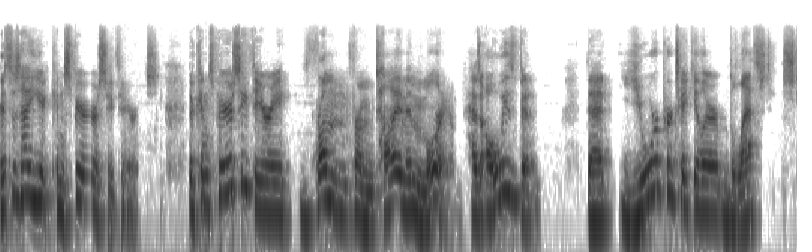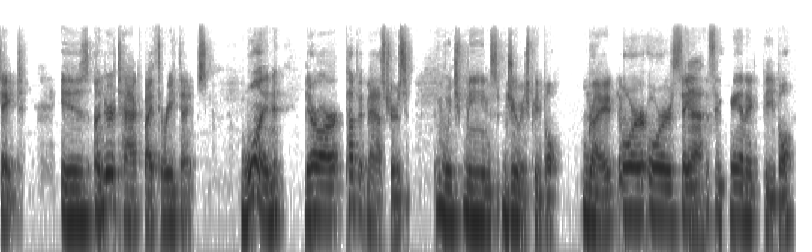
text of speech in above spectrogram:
This is how you get conspiracy theories. The conspiracy theory from, from time immemorial has always been that your particular blessed state is under attack by three things. One, there are puppet masters, which means Jewish people, right? Or or say yeah. satanic people.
